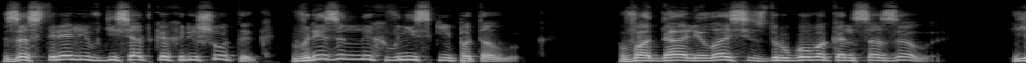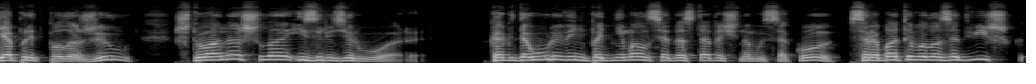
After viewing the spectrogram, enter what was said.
застряли в десятках решеток, врезанных в низкий потолок. Вода лилась из другого конца зала. Я предположил, что она шла из резервуара. Когда уровень поднимался достаточно высоко, срабатывала задвижка,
